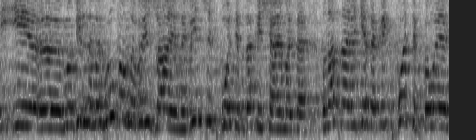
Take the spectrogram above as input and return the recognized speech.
і, і е, мобільними групами виїжджаємо, і в інший спосіб захищаємося. У нас навіть є такий спосіб, коли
